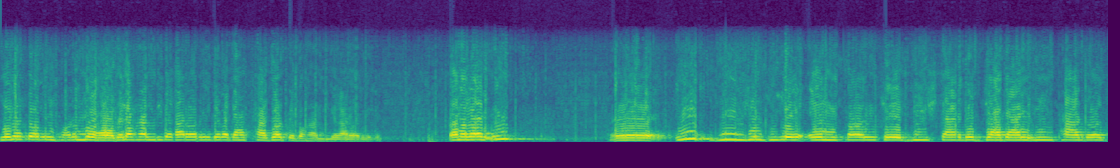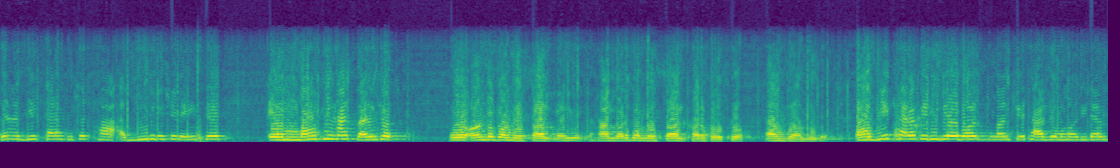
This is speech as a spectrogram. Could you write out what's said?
یه مقدار اونها رو مقابل همدیگه قرار میده و در تضاد با همدیگه قرار میده. بنابراین این ویژگی انسان که بیشتر به جدل می‌پردازه از یک طرف میشه تعبیر بشه به اینکه علتی هست برای اینکه قرآن رو با مثال یعنی همواره با مثال کار خود رو انجام میده. و از یک طرف دیگه باز من توی ترجمه ها دیدم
